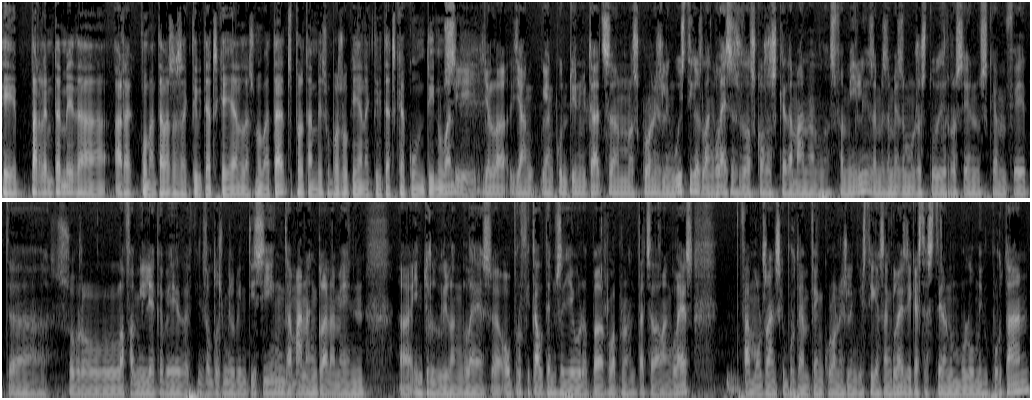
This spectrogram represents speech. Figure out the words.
eh, parlem també de, ara comentaves les activitats que hi ha, les novetats però també suposo que hi ha activitats que continuen Sí, hi ha, la, hi ha, hi ha continuïtats amb les colònies lingüístiques l'anglès és una de les coses que demanen les famílies. A més a més, amb uns estudis recents que hem fet eh, sobre la família que ve de fins al 2025, demanen clarament eh, introduir l'anglès eh, o aprofitar el temps de lleure per l'aprenentatge de l'anglès. Fa molts anys que portem fent colònies lingüístiques d'anglès i aquestes tenen un volum important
